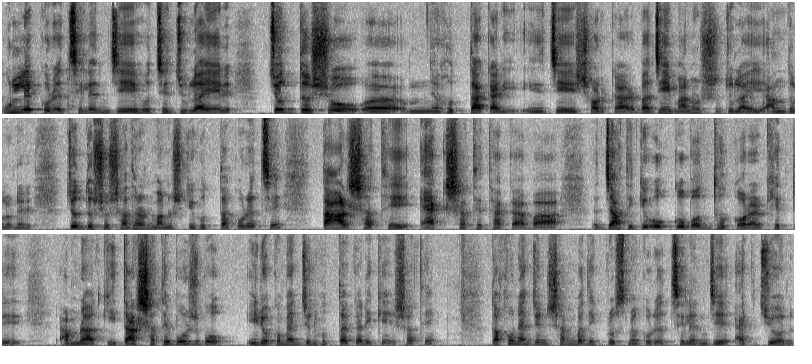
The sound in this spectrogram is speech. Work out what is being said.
উল্লেখ করেছিলেন যে হচ্ছে জুলাইয়ের চোদ্দোশো হত্যাকারী যে সরকার বা যে মানুষ জুলাই আন্দোলনের চোদ্দোশো সাধারণ মানুষকে হত্যা করেছে, তার সাথে একসাথে থাকা বা জাতিকে ঐক্যবদ্ধ করার ক্ষেত্রে আমরা কি তার সাথে বসবো? এইরকম একজন হত্যাকারীকে সাথে? তখন একজন সাংবাদিক প্রশ্ন করেছিলেন যে, একজন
